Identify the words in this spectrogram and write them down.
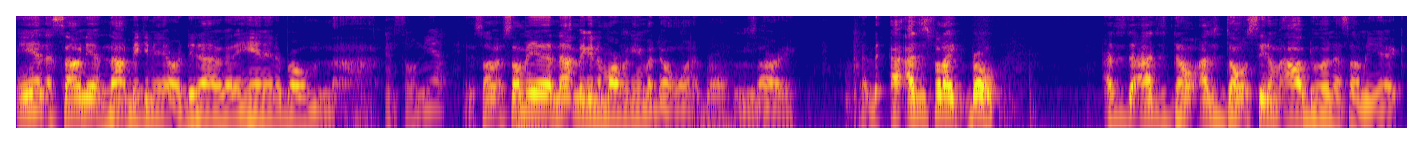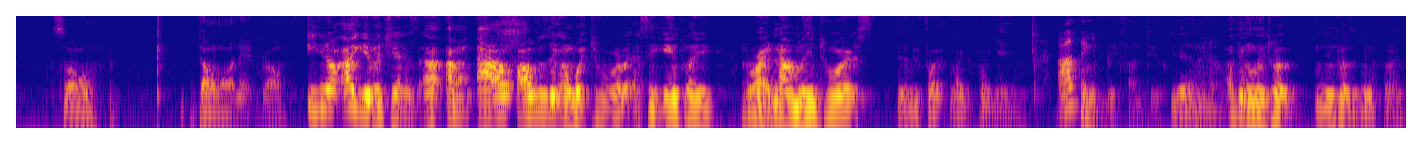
And Insomniac not making it, or did not got a hand in it, bro. Nah. Insomniac. Somebody not making a Marvel game, I don't want it, bro. Sorry. I, I just feel like, bro. I just, I just don't, I just don't see them outdoing Insomniac. So, don't want it, bro. You know, I give it a chance. I, I'm I, I was gonna wait for like, I see gameplay, but right mhm. now I'm leaning towards it'll be fun, like a fun game. I think it'd be fun too. Yeah, You know? I think lean towards lean towards it being fun.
